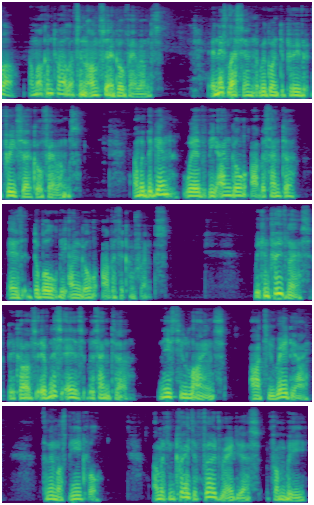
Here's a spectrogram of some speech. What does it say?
Hello, and welcome to our lesson on circle theorems. In this lesson, we're going to prove three circle theorems. And we begin with the angle at the centre is double the angle at the circumference. We can prove this because if this is the centre, these two lines are two radii, then they must be equal. And we can create a third radius from the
